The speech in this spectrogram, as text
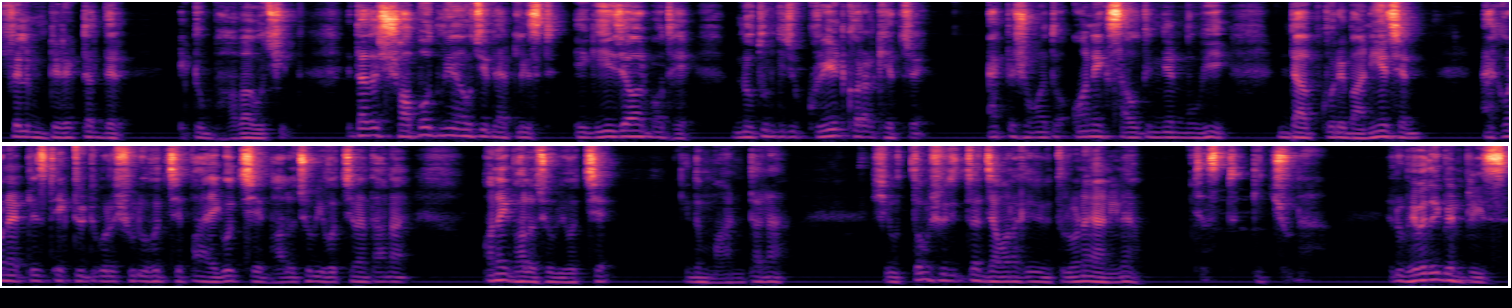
ফিল্ম ডিরেক্টরদের একটু ভাবা উচিত। তাদের শপথ নেওয়া উচিত অ্যাটলিস্ট এগিয়ে যাওয়ার পথে নতুন কিছু ক্রিয়েট করার ক্ষেত্রে। একটা সময় তো অনেক সাউথ ইন্ডিয়ান মুভি ডাব করে বানিয়েছেন। এখন অ্যাটলিস্ট একটু একটু করে শুরু হচ্ছে, পা এগোচ্ছে, ভালো ছবি হচ্ছে না তা না অনেক ভালো ছবি হচ্ছে। কিন্তু মানটা না সে উত্তম সুচিত্রার জামানাকে যদি তুলনায় আনি না জাস্ট কিচ্ছু না। একটু ভেবে দেখবেন প্লিজ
